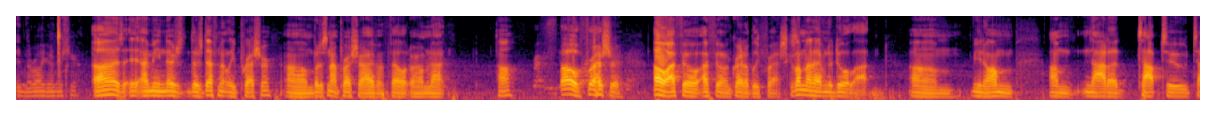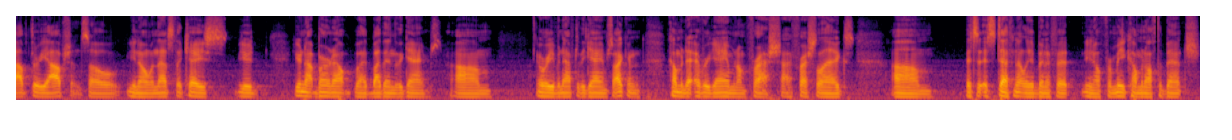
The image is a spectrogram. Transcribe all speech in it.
in the role you're in this year? Uh, I mean, there's there's definitely pressure, um, but it's not pressure I haven't felt or I'm not. Huh? Oh, pressure. Oh, I feel I feel incredibly fresh because I'm not having to do a lot. Um, you know, I'm I'm not a top two, top three option. So you know, when that's the case, you're you're not burnt out by, by the end of the games, um, or even after the game. So I can come into every game and I'm fresh. I have fresh legs. Um, it's it's definitely a benefit, you know, for me coming off the bench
